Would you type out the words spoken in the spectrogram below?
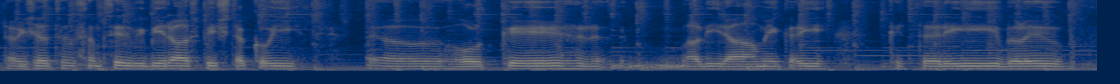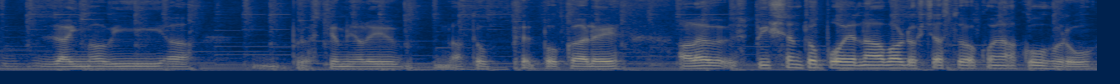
takže to jsem si vybíral spíš takový uh, holky, mladé dámy, který, který byly zajímavé a prostě měli na to předpoklady. Ale spíš jsem to pojednával dost často jako nějakou hru.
